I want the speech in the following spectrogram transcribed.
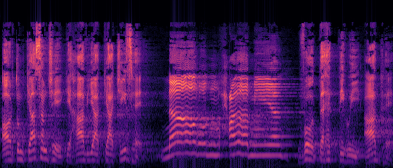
اور تم کیا سمجھے کہ حاویہ کیا چیز ہے؟ نار حامیہ۔ وہ دہکتی ہوئی آگ ہے۔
